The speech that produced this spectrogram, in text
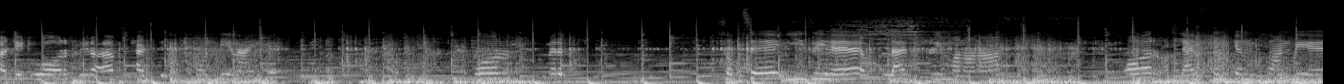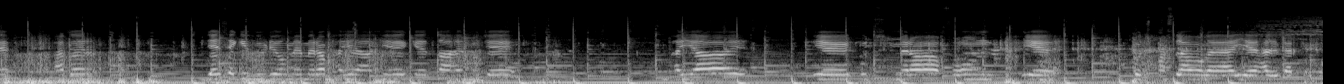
थर्टी टू और फिर अब थर्टी ट्वेंटी नाइन है। और मेरे सबसे इजी है लाइव स्ट्रीम बनाना। और लाइव स्ट्रीम के नुकसान भी है। अगर जैसे कि वीडियो में मेरा भाई आके कहता है मुझे, भैया, ये कुछ मेरा फ़ोन ये कुछ मसला हो गया ये हल करके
